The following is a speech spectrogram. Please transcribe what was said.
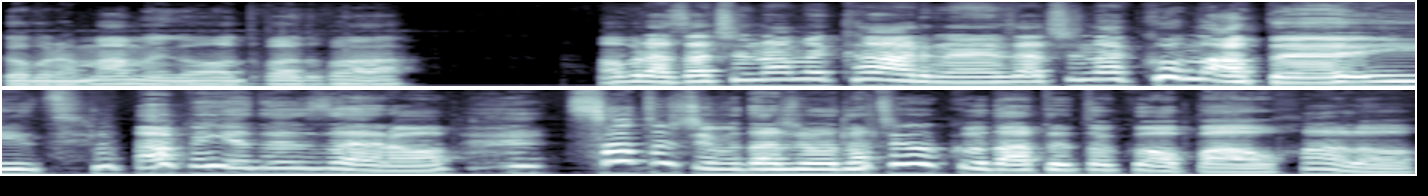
Dobra, mamy go, 2-2. Dobra, zaczynamy karne, zaczyna Konate i mamy 1-0. Co tu się wydarzyło? Dlaczego Konate to kopał? Halo.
